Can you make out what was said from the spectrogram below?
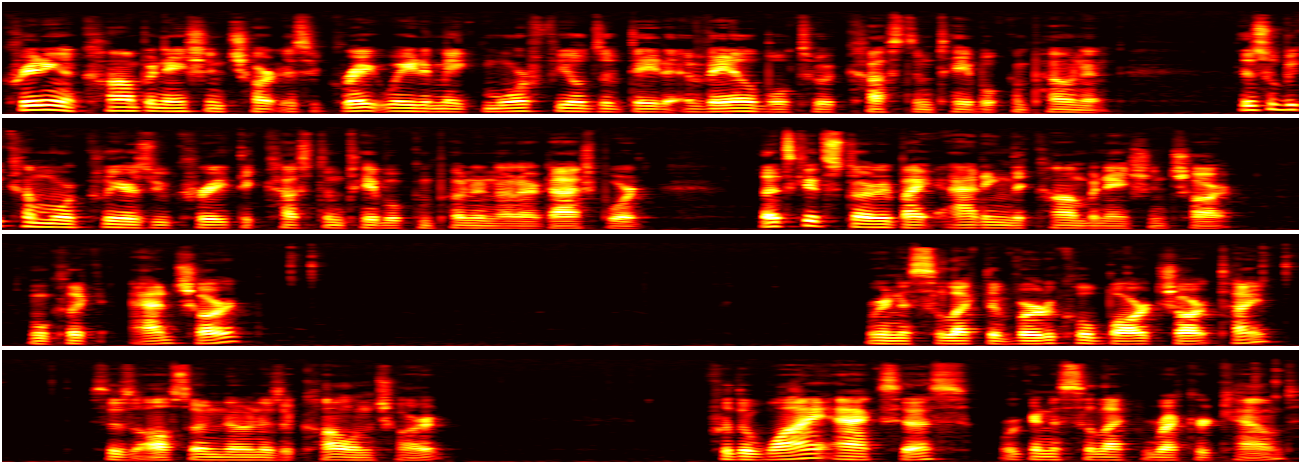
creating a combination chart is a great way to make more fields of data available to a custom table component. This will become more clear as we create the custom table component on our dashboard. Let's get started by adding the combination chart. We'll click Add Chart. We're going to select the vertical bar chart type. This is also known as a column chart. For the y-axis, we're going to select record count.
